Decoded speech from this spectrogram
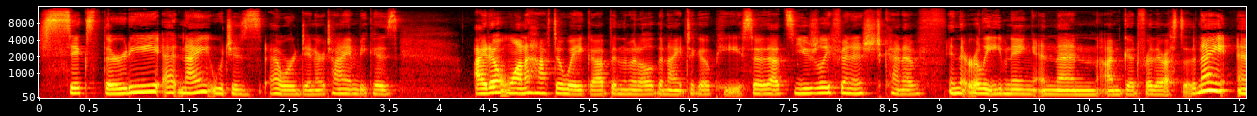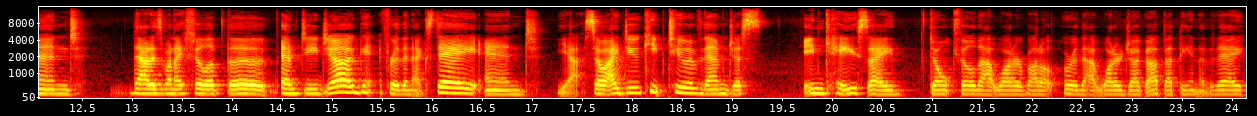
6:30 at night, which is our dinner time because I don't want to have to wake up in the middle of the night to go pee. So that's usually finished kind of in the early evening and then I'm good for the rest of the night and that is when I fill up the empty jug for the next day and yeah. So I do keep two of them just in case I don't fill that water bottle or that water jug up at the end of the day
